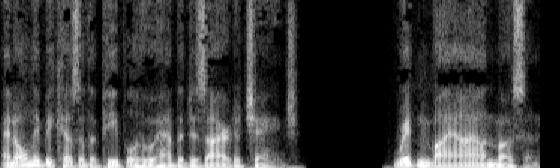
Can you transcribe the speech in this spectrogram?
and only because of the people who have the desire to change. Written by Ion Mosen.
